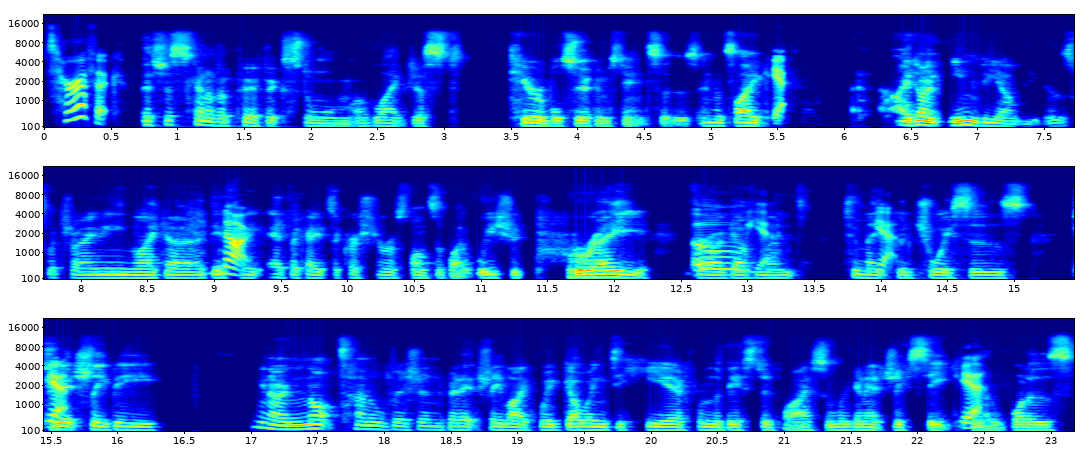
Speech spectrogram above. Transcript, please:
it's horrific. it's just kind of a perfect storm of like just terrible circumstances and it's like Yeah. I don't envy our leaders which i mean like uh it No. definitely advocates a christian response of like we should pray for our Oh, yeah. government to make Yeah. good choices to Yeah. actually be you know not tunnel vision but actually like we're going to hear from the best advice and we're going to actually seek Yeah. you know what is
